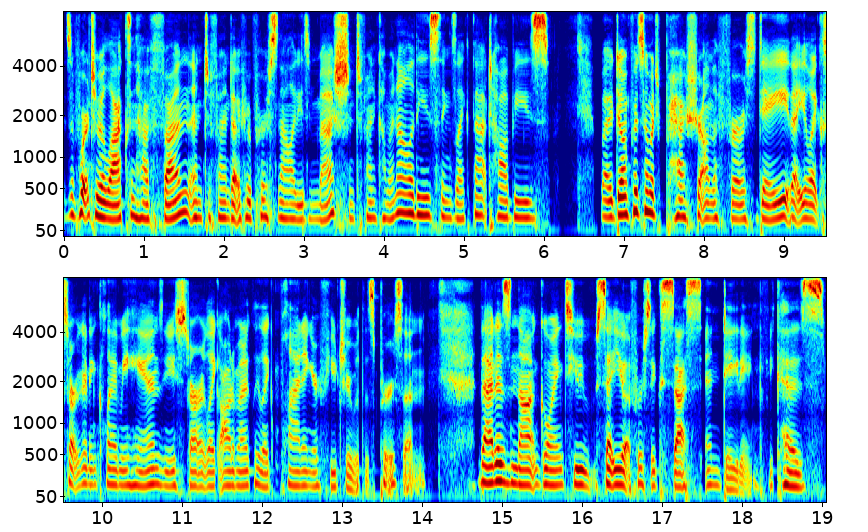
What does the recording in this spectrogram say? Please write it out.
It's important to relax and have fun and to find out if your personalities mesh and to find commonalities, things like that, hobbies. But don't put so much pressure on the first date that you like start getting clammy hands and you start like automatically like planning your future with this person. That is not going to set you up for success in dating because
